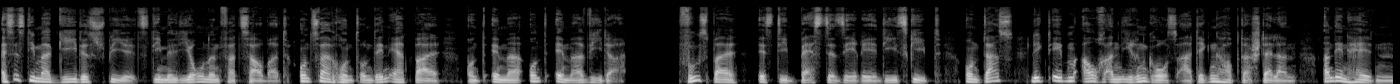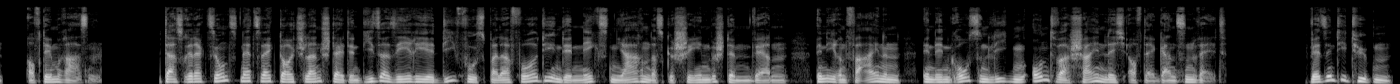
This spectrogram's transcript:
Es ist die Magie des Spiels, die Millionen verzaubert, und zwar rund um den Erdball und immer und immer wieder. Fußball ist die beste Serie, die es gibt, und das liegt eben auch an ihren großartigen Hauptdarstellern, an den Helden auf dem Rasen. Das Redaktionsnetzwerk Deutschland stellt in dieser Serie die Fußballer vor, die in den nächsten Jahren das Geschehen bestimmen werden, in ihren Vereinen, in den großen Ligen und wahrscheinlich auf der ganzen Welt. Wer sind die Typen,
